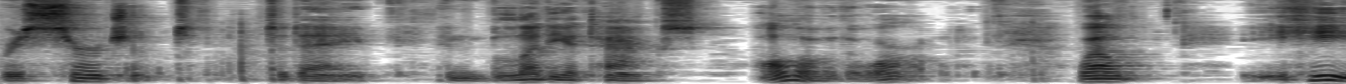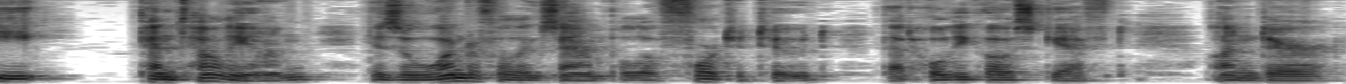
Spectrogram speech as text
resurgent today in bloody attacks all over the world. Well, he, Pantaleon, is a wonderful example of fortitude that Holy Ghost gift under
